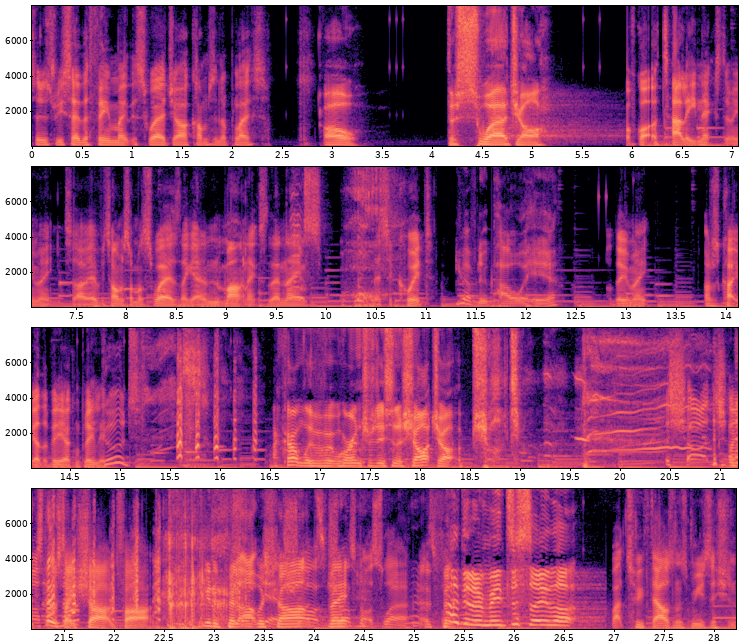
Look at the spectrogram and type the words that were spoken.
Soon as we say the theme, mate, the swear jar comes into place. Oh, the swear jar. I've got a tally next to me, mate. So every time someone swears, they get a mark next to their name. And That's a quid. You have no power here. I'll do, mate. I'll just cut you out the video completely. Good. I can't believe we're introducing a shot jar. Shot jar. The shark, We shark. can still say shark fart. You're gonna fill it up with Yeah, sharks, shark- mate. Shark's not a swear. I didn't mean to say that. About 2000s musician.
